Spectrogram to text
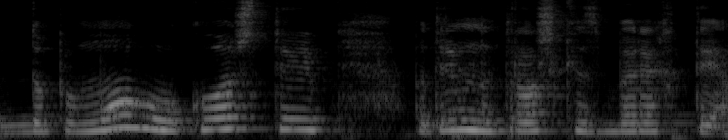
допомогу, кошти потрібно трошки зберегти.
